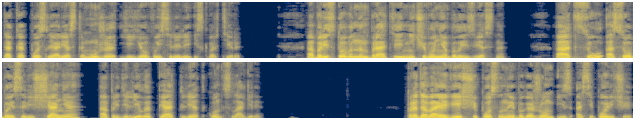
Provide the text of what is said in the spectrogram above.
так как после ареста мужа ее выселили из квартиры. Об арестованном брате ничего не было известно, а отцу особое совещание определило пять лет концлагеря. Продавая вещи, посланные багажом из Осиповичи,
